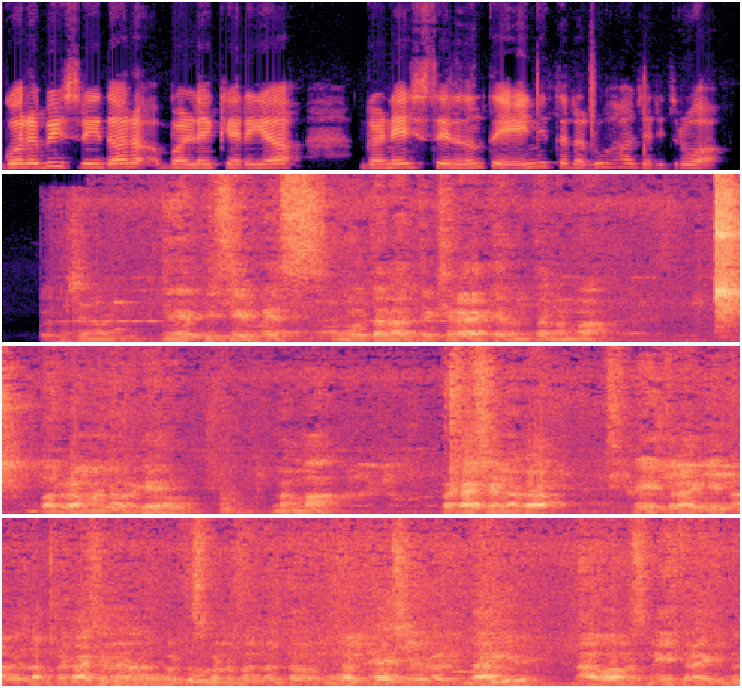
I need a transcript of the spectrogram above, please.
ಗೊರಬಿ ಶ್ರೀಧರ್ ಬಳ್ಳೆಕೆರೆಯ ಗಣೇಶ್ ಸೇರಿದಂತೆ ಇನ್ನಿತರರು ಹಾಜರಿದ್ದರು. ನೂತನ ನಮ್ಮ ಬರ್ರಮ್ಮನವರಿಗೆ ನಮ್ಮ ಪ್ರಕಾಶನದ ಸ್ನೇಹಿತರಾಗಿ ನಾವೆಲ್ಲ ಪ್ರಕಾಶನ ಗುರುತಿಸಿಕೊಂಡು ಬಂದಂತವರು ಮೂವತ್ತು ವರ್ಷಗಳಿಂದ ನಾವು ಅವರ ಸ್ನೇಹಿತರಾಗಿದ್ದು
